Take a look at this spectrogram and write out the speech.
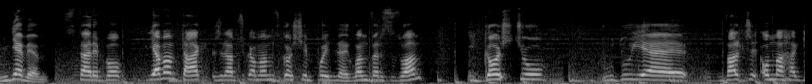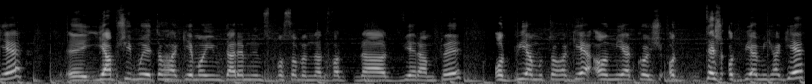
Nie wiem, stary, bo ja mam tak, że na przykład mam z gościem pojedynek one versus one i gościu buduje, walczy, on ma HG, y, ja przyjmuję to HG moim daremnym sposobem na, dwa, na dwie rampy, odbijam mu to HG, a on mi jakoś, od, też odbija mi HG,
